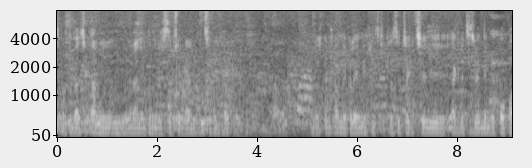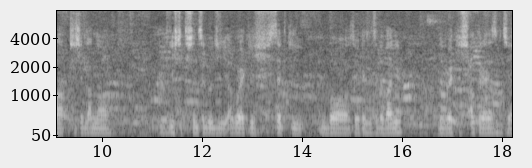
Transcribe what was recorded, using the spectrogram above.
z Portugalczykami i generalnie Portugalczycy przegrali, więc się tym jest tak zwany kolejny chiński klasyczek, czyli jak decyzją jednego chłopa przesiedlano 200 tysięcy ludzi albo jakieś setki, bo sobie tak zdecydowali. Nie był jakiś okres, gdzie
